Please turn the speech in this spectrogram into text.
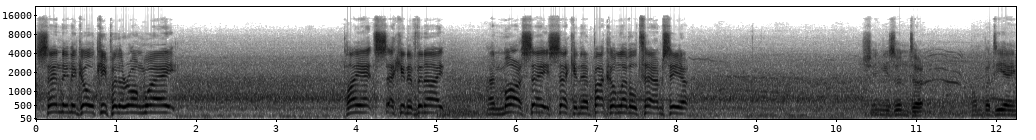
Sending the goalkeeper the wrong way. Payet second of the night and Marseille second. They're back on level terms here. Cengiz Ünder, Bamba Dieng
